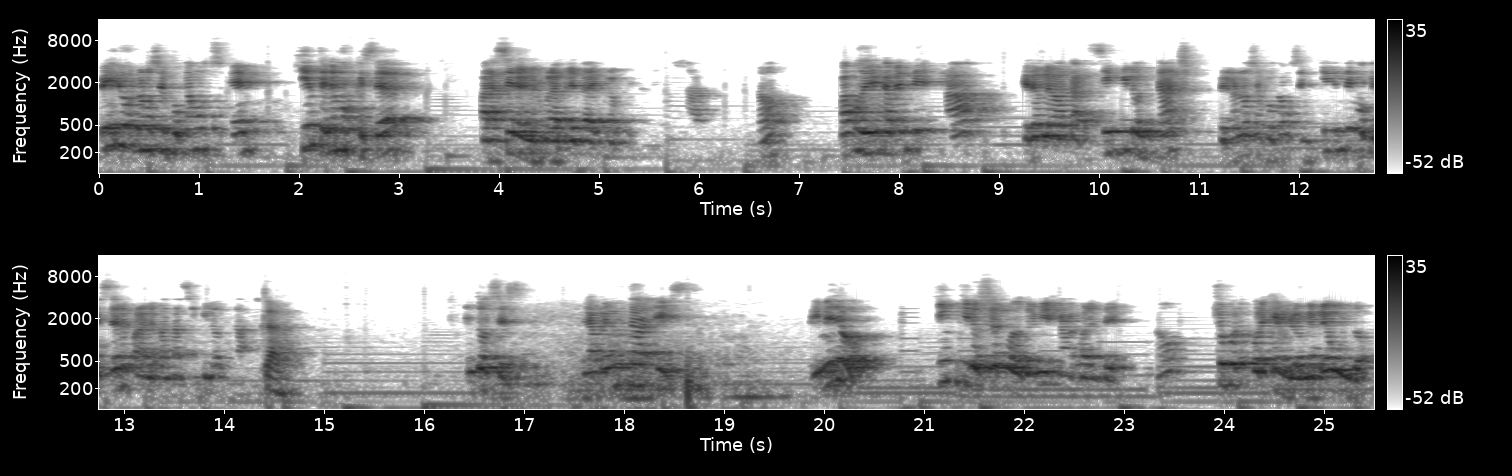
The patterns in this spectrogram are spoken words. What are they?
pero no nos enfocamos en quién tenemos que ser para ser el mejor atleta de CrossFit ¿no? Vamos directamente a querer levantar 100 kilos de snatch, pero no nos enfocamos en quién tengo que ser para levantar 100 kilos de snatch. Claro. Entonces, la pregunta es, primero, ¿quién quiero ser cuando termine esta cuarentena? Yo, por, ejemplo, me pregunto,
